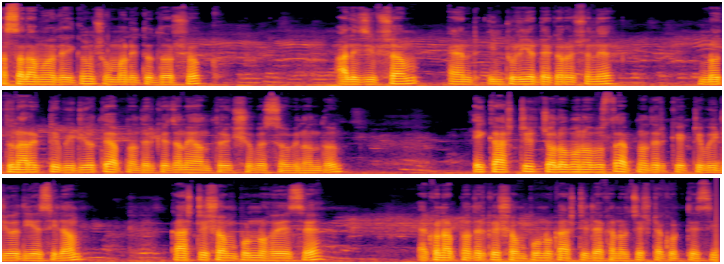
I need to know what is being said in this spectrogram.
আসসালামু আলাইকুম সম্মানিত দর্শক। আলী জিপসাম অ্যান্ড ইন্টেরিয়ার ডেকোরেশনের নতুন আরেকটি ভিডিওতে আপনাদেরকে জানাই আন্তরিক শুভেচ্ছা, অভিনন্দন। এই কাজটির চলমান অবস্থায় আপনাদেরকে একটি ভিডিও দিয়েছিলাম। কাজটি সম্পূর্ণ হয়েছে। এখন আপনাদেরকে সম্পূর্ণ কাজটি দেখানোর চেষ্টা করতেছি।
